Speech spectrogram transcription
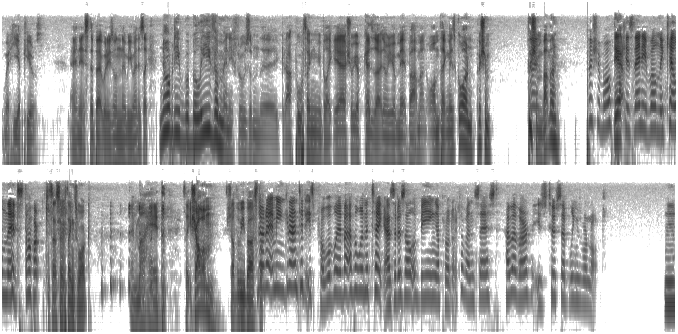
where he appears, and it's the bit where he's on the wee one, it's like nobody would believe him, and he throws him the grapple thing. He'd be like, "Yeah, show your kids that you know you've met Batman." All I'm thinking is, "Go on, push him, push him, Batman." Push him off Yeah. because then he will not kill Ned Stark. Because that's how things work in my head. It's like shove him, shove the wee bastard. No, right, I mean, granted, he's probably a bit of a lunatic as a result of being a product of incest. However, his two siblings were not. Hmm.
